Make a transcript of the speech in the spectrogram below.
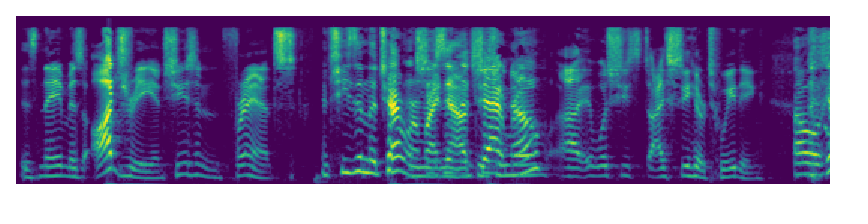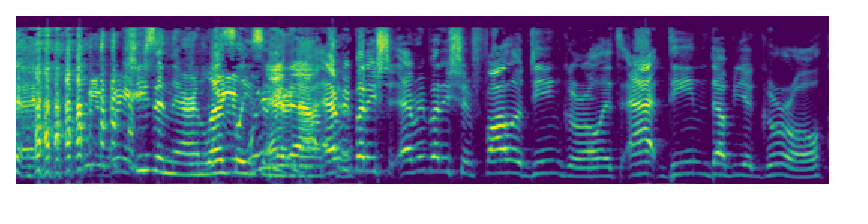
His name is Audrey, and she's in France. And she's in the chat room And right she's now. In the Did chat you know? room. Uh, well, she's. I see her tweeting. Oh, okay. she's in there, and Leslie's in And, there uh, now. too. everybody should everybody should follow Dean Girl. It's at Dean W Girl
